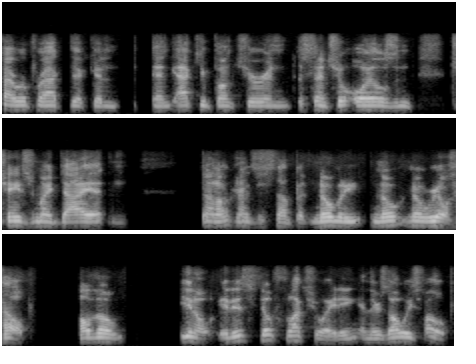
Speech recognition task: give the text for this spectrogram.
chiropractic and and acupuncture and essential oils and changed my diet and done all kinds of stuff, but nobody, no, no real help. Although, you know, it is still fluctuating and there's always hope.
